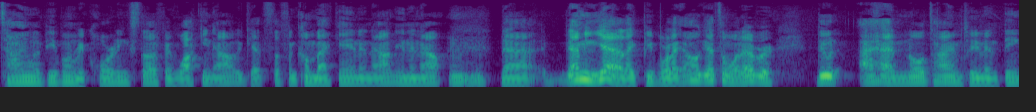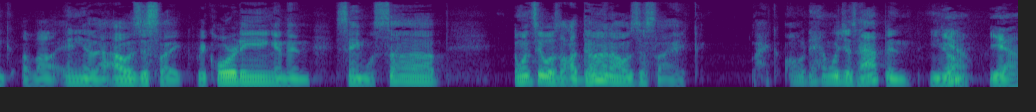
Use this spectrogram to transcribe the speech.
talking with people and recording stuff and walking out to get stuff and come back in and out, in and out. Mm-hmm. That I mean, yeah, like people were like, "Oh, get some whatever." Dude, I had no time to even think about any of that. I was just like recording and then saying what's up. And once it was all done, I was just like, like, oh damn, what just happened? You know? Yeah, yeah.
